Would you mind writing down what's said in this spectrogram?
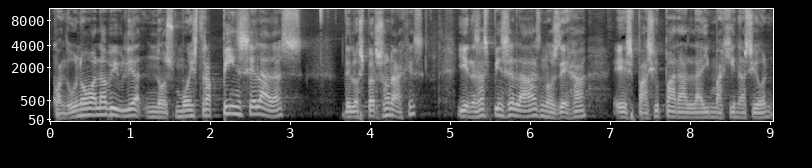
cuando uno va a la Biblia nos muestra pinceladas de los personajes y en esas pinceladas nos deja espacio para la imaginación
